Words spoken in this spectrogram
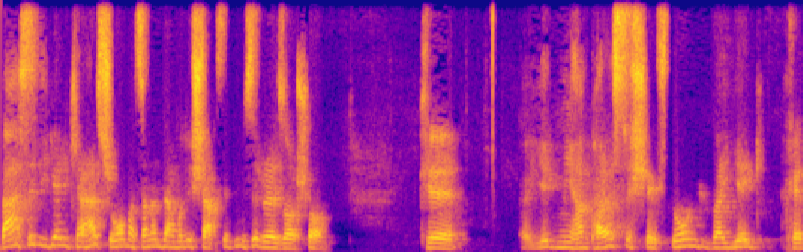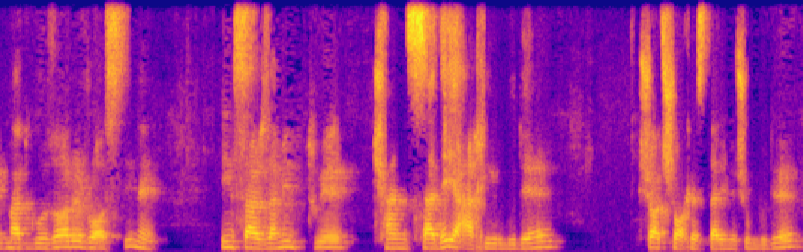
بحث دیگری که هست شما مثلا در مورد شخصیتی مثل رضا شاه که یک میهن پرست ششدونگ و یک خدمتگزار راستین این سرزمین توی چند صده اخیر بوده شاید شاخصترینشون بوده.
